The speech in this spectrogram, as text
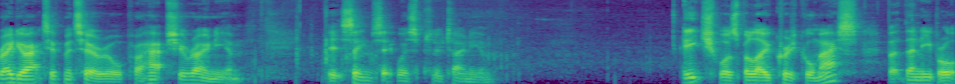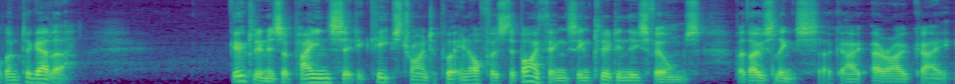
radioactive material, perhaps uranium. It seems it was plutonium. Each was below critical mass, but then he brought them together. Googling is a pain, so it keeps trying to put in offers to buy things, including these films, but those links are okay.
